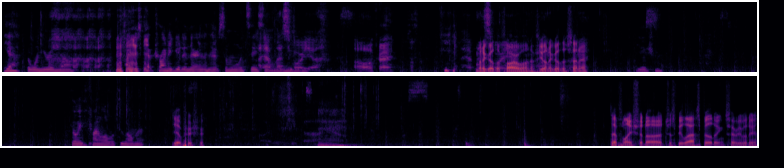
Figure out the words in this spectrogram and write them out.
Yeah, the one you're in now. I just kept trying to get in there, and then someone would say I have something. this I'd for you. Oh, okay. I have I'm gonna go the far you. one if you wanna go the center. Yeah, sure. Can we find a level 2 helmet? Yeah, for sure. I will keep an eye out. Definitely should uh just be last buildings for everybody.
